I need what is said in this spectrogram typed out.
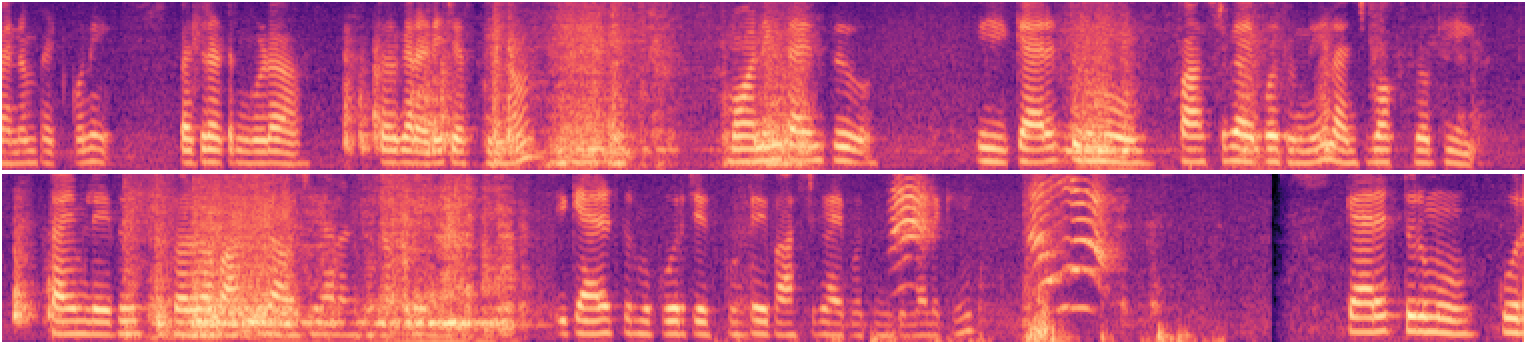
పెనం పెట్టుకొని పెసరట్టుని కూడా త్వరగా రెడీ చేసుకుందాం. మార్నింగ్ టైమ్స్ ఈ క్యారెట్ తురుము ఫాస్ట్గా అయిపోతుంది లంచ్ బాక్స్లోకి. టైం లేదు త్వరగా ఫాస్ట్గా చేయాలనుకున్నప్పుడు ఈ క్యారెట్ తురుము కూర చేసుకుంటే ఫాస్ట్గా అయిపోతుంది పిల్లలకి. క్యారెట్ తురుము కూర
